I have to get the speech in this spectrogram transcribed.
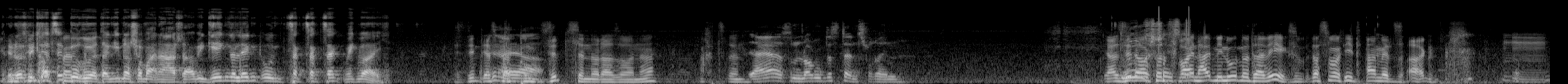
Ja, du hast mich trotzdem berührt, da ging doch schon mal ein Arsch. Da hab ich gegengelenkt und zack, zack, zack, weg war ich. Wir sind erst Ja, bei ja. Punkt 17 oder so, ne? 18. Ja, ja, ist ein Long-Distance-Rennen. Ja, sind Hm, auch schon zweieinhalb Minuten unterwegs. Das wollte ich damit sagen. Hm.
